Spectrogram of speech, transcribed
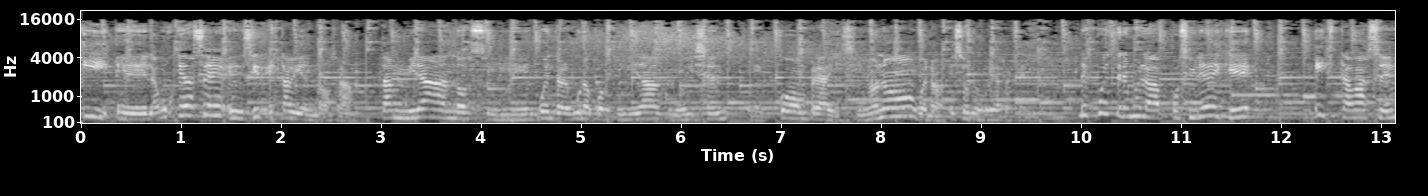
Y eh, la búsqueda C, es decir, está viendo, o sea, están mirando si encuentra alguna oportunidad, como dicen, eh, compra y si no, no, bueno, eso lo voy a referir. Después tenemos la posibilidad de que esta base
